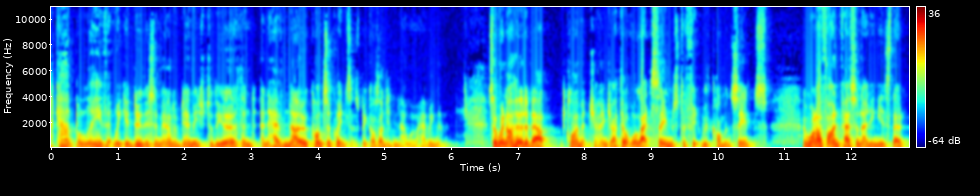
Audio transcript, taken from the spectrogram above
I can't believe that we could do this amount of damage to the earth and, and have no consequences because I didn't know we were having them. So when I heard about climate change, I thought, well, that seems to fit with common sense. And what I find fascinating is that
